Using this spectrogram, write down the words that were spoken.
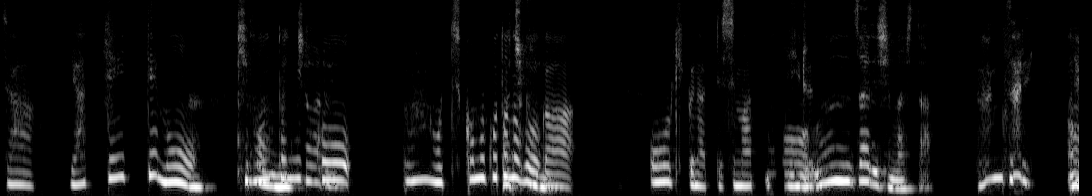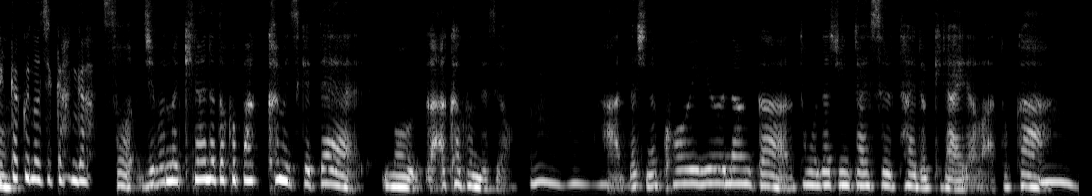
じゃあ、やっていっても、気分本当に。こう、うん、落ち込むことの方が大きくなってしまっている。もううんざりしました。うんざり。うんせっかくの時間が。そう、自分の嫌いなとこばっか見つけて、もうガー書くんですよ。うんうん私のこういうなんか友達に対する態度嫌いだわとか、うん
